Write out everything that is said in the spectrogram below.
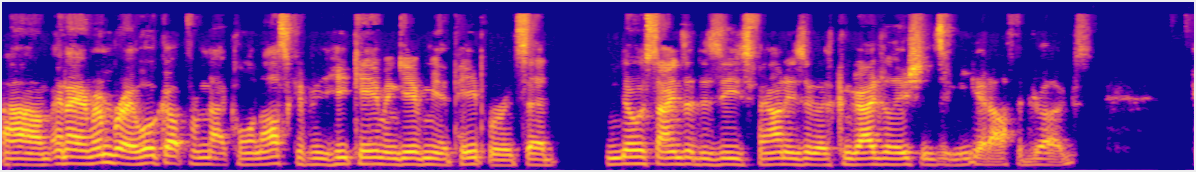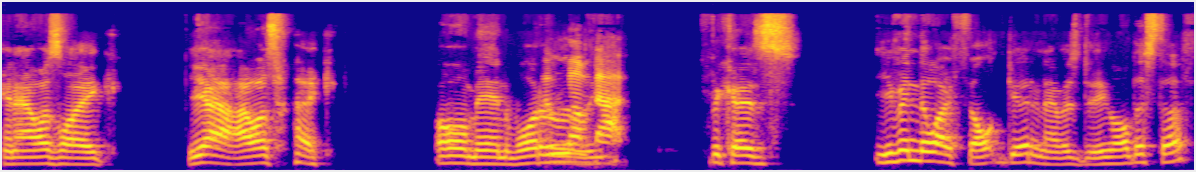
Um, and I remember I woke up from that colonoscopy. He came and gave me a paper. It said, no signs of disease found. He said, congratulations, you can get off the drugs. And I was like, yeah, I was like, oh man, what a I love that. Because even though I felt good and I was doing all this stuff,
